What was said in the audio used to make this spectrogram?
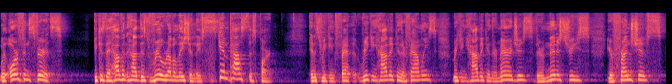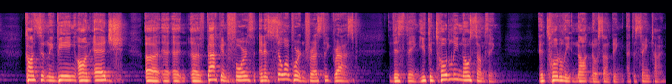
with orphan spirits because they haven't had this real revelation. They've skimmed past this part. And it's wreaking, wreaking havoc in their families, wreaking havoc in their marriages, their ministries, your friendships, constantly being on edge uh, uh, uh, back and forth. And it's so important for us to grasp this thing. You can totally know something and totally not know something at the same time.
